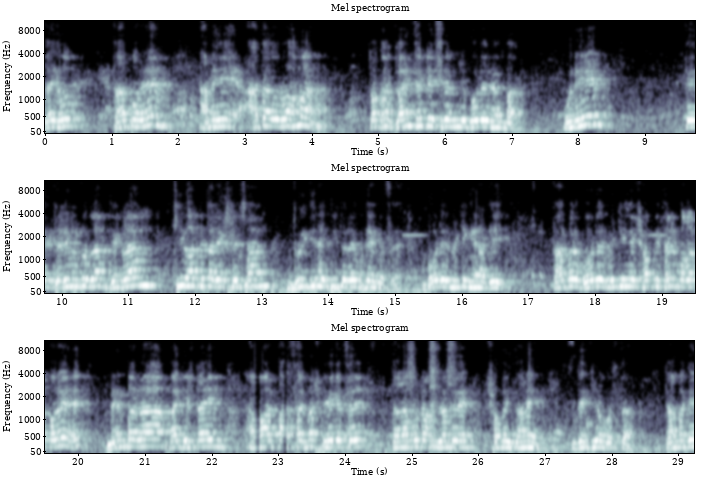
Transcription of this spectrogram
যাই হোক তারপরে আমি আতাউর রহমান, তখন জয়েন্ট সেক্রেটারি ছিলেন যে বোর্ডের মেম্বার, উনি কে টেলিফোন করলাম, দেখলাম কীভাবে তার এক্সপ্রেশন দুই দিনের ভিতরে উঠে গেছে। বোর্ডের মিটিং এর আগেই। তারপরে বোর্ডের মিটিং এ সব কিছু বলার পরে, মেম্বাররা বাই দিস টাইম আমার পাঁচ ছয় মাস হয়ে গেছে। তারা মোটামুটি সবাই জানে যে কি অবস্থা। তা আমাকে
